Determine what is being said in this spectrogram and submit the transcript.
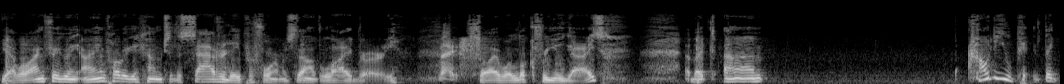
Yeah, well, I'm figuring I am probably going to come to the Saturday performance down at the library. Nice. so I will look for you guys. But um, how do you pick? Like,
